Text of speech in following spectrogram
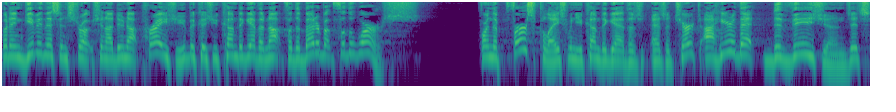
but in giving this instruction, I do not praise you because you come together not for the better, but for the worse. For in the first place, when you come together as a church, I hear that divisions, it's,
